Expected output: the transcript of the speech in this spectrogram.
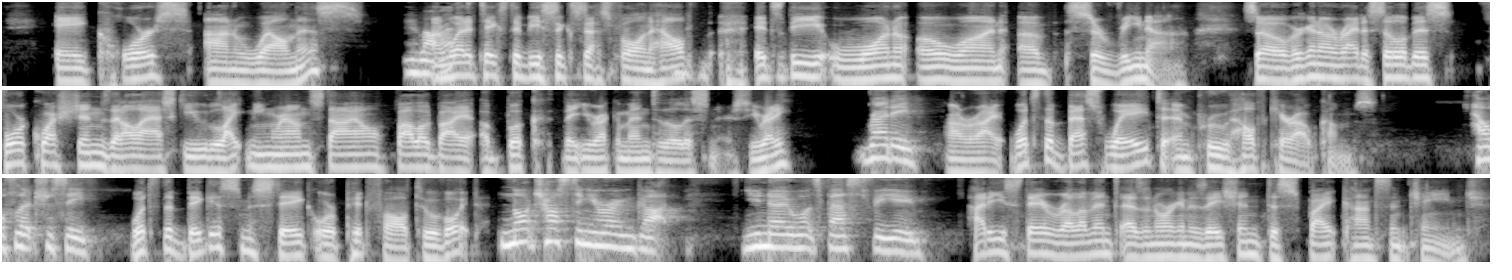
a course on wellness, love on it. what it takes to be successful in health. It's the 101 of Serena. So we're going to write a syllabus, four questions that I'll ask you lightning round style, followed by a book that you recommend to the listeners. You ready? Ready. All right. What's the best way to improve healthcare outcomes? Health literacy. What's the biggest mistake or pitfall to avoid? Not trusting your own gut. You know what's best for you. How do you stay relevant as an organization despite constant change?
